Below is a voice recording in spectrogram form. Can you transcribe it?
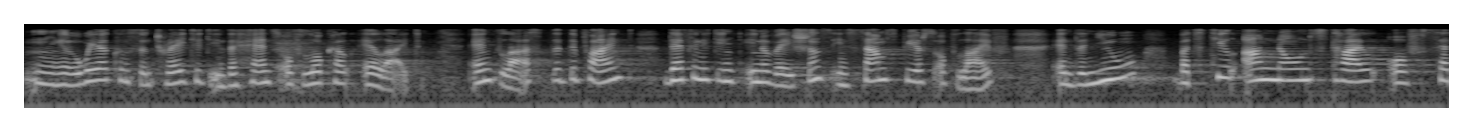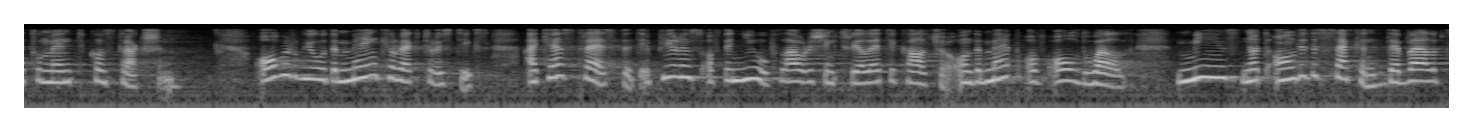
mm, we are concentrated in the hands of local elite. And last, the defined definite in innovations in some spheres of life and the new but still unknown style of settlement construction overview the main characteristics, I can stress that the appearance of the new flourishing Trialeti culture on the map of old world means not only the second developed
